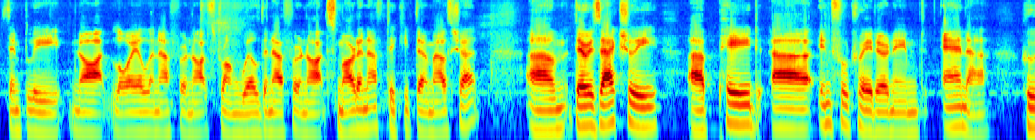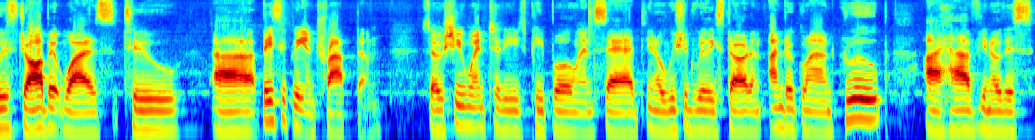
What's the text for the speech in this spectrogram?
simply not loyal enough or not strong-willed enough or not smart enough to keep their mouth shut. Um, there was actually a paid uh, infiltrator named Anna whose job it was to uh, basically entrap them. So she went to these people and said, you know, we should really start an underground group. I have, you know, this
